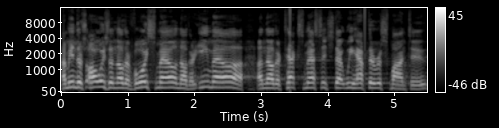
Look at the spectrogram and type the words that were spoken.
I mean, there's always another voicemail, another email, uh, another text message that we have to respond to.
